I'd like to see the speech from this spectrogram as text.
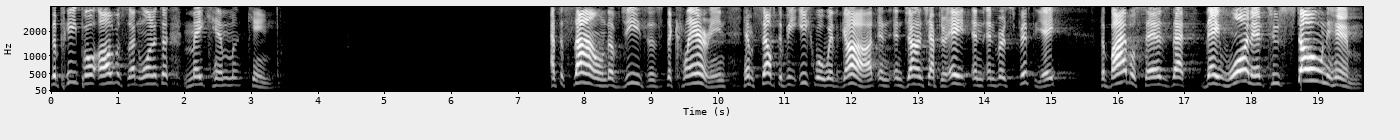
The people all of a sudden wanted to make him king. At the sound of Jesus declaring himself to be equal with God in, in John chapter 8 and, and verse 58, the Bible says that they wanted to stone him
